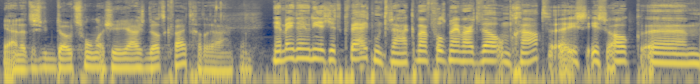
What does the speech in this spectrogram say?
ja, en dat is natuurlijk doodzonde als je juist dat kwijt gaat raken. Ja, maar ik denk niet dat je het kwijt moet raken. Maar volgens mij waar het wel om gaat, eh, is, is ook. ehm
